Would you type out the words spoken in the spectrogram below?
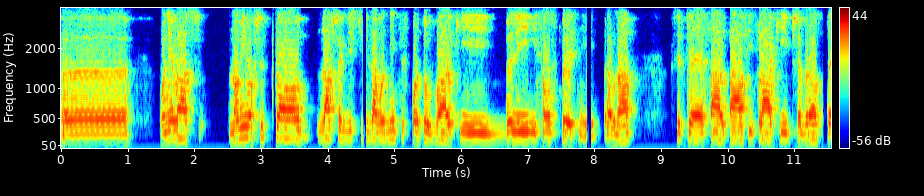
e, ponieważ no mimo wszystko zawsze gdzieś ci zawodnicy sportów walki byli i są sprytni, prawda? Wszystkie salta, fiflaki, przewroty,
